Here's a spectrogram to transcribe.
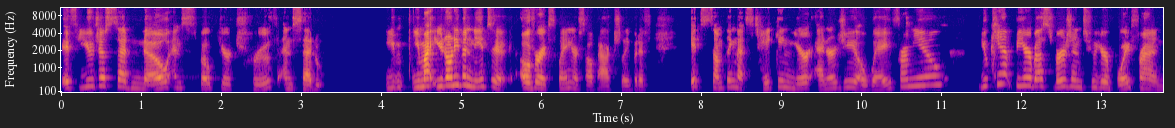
if you just said no and spoke your truth and said, you you might you don't even need to over explain yourself actually but if it's something that's taking your energy away from you you can't be your best version to your boyfriend,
